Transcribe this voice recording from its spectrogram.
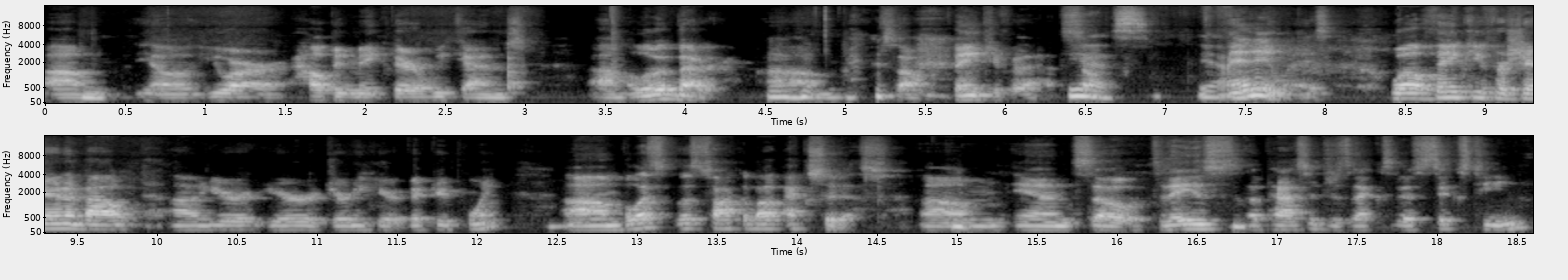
Um, you know, you are helping make their weekend um, a little bit better. Um, so, thank you for that. So, Yes. Yeah. Anyways, well, thank you for sharing about uh, your your journey here at Victory Point. Um, but let's let's talk about Exodus. Um, and so today's uh, passage is Exodus 16,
